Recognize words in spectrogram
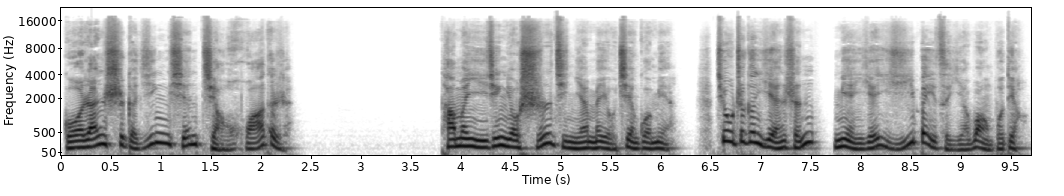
果然是个阴险狡猾的人。他们已经有十几年没有见过面。就这个眼神，面爷一辈子也忘不掉。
